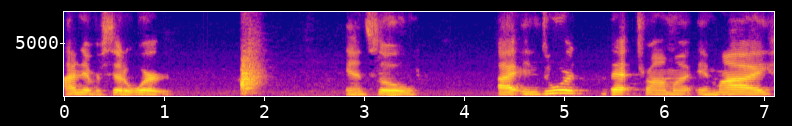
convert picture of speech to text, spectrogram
I never said a word. And so I endured that trauma, and my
